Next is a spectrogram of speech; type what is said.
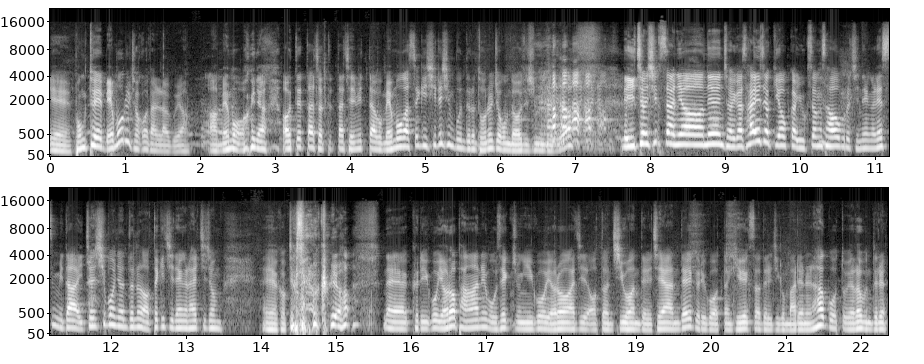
예, 봉투에 메모를 적어달라고요. 아 메모 그냥 어땠다 저땠다 재밌다고 메모가 쓰기 싫으신 분들은 돈을 조금 넣어주시면 되고요. 네, 2014년은 저희가 사회적 기업과 육성 사업으로 진행을 했습니다. 2015년도는 어떻게 진행을 할지 좀 예, 걱정스럽고요. 네, 그리고 여러 방안을 모색 중이고 여러 가지 어떤 지원들, 제안들 그리고 어떤 기획서들을 지금 마련을 하고 또 여러분들을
